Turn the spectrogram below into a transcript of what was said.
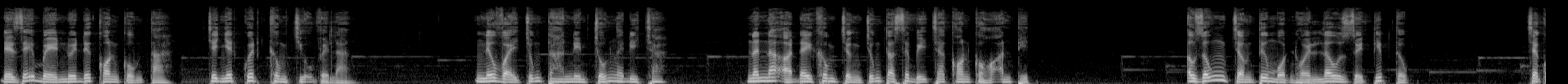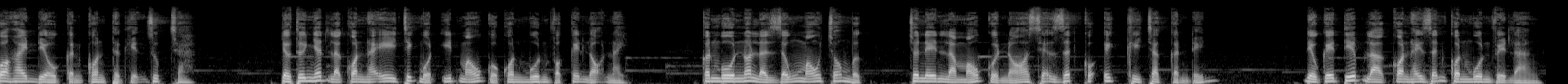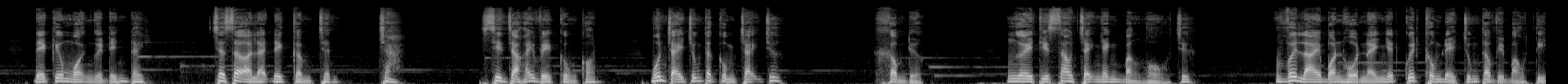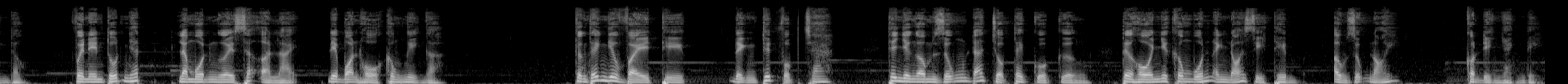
Để dễ bề nuôi đứa con của ông ta, Chứ nhất quyết không chịu về làng. Nếu vậy chúng ta nên trốn ngay đi, cha. Nên nó ở đây không chừng chúng ta sẽ bị cha con của họ ăn thịt. Ông Dũng trầm tư một hồi lâu rồi tiếp tục. Cha có hai điều cần con thực hiện giúp cha. Điều thứ nhất là con hãy trích một ít máu của con muôn vào cái lọ này. Con muôn nó là giống máu chó mực, Cho nên là máu của nó sẽ rất có ích khi cha cần đến. Điều kế tiếp là con hãy dẫn con muôn về làng Để kêu mọi người đến đây. Cha sợ ở lại đây cầm chân. Cha, Xin cha hãy về cùng con. Muốn chạy chúng ta cùng chạy chứ? Không được. Người thì sao chạy nhanh bằng hổ chứ? Với lại bọn hồ này nhất quyết không để chúng ta về báo tin đâu. Vậy nên tốt nhất là một người sẽ ở lại Để bọn hồ không nghi ngờ. Cường thấy như vậy thì định thuyết phục cha. Thế nhưng ông Dũng đã chộp tay của Cường từ hồi như không muốn anh nói gì thêm, Ông Dũng nói, Con đi nhanh đi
